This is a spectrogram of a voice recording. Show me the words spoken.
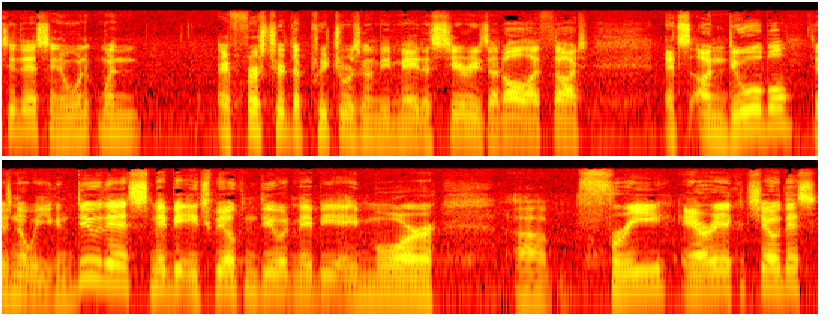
to this. And when, when I first heard that Preacher was going to be made a series at all, I thought it's undoable. There's no way you can do this. Maybe HBO can do it. Maybe a more uh, free area could show this.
